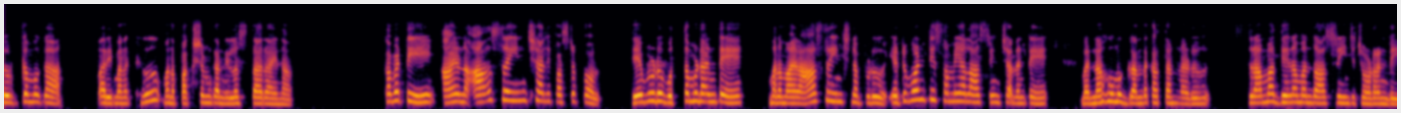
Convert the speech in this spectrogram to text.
దుర్గముగా మరి మనకు మన పక్షంగా నిలుస్తారు ఆయన. కాబట్టి ఆయన ఆశ్రయించాలి ఫస్ట్ ఆఫ్ ఆల్. దేవుడు ఉత్తముడు అంటే మనం ఆయన ఆశ్రయించినప్పుడు ఎటువంటి సమయాలు ఆశ్రయించాలంటే మరి నహుము గ్రంథకర్త అన్నాడు శ్రమ దినమందు ఆశ్రయించి చూడండి.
